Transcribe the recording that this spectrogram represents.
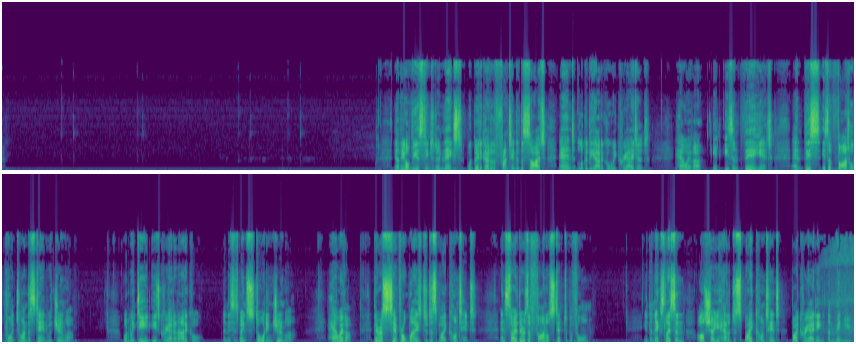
Now the obvious thing to do next would be to go to the front end of the site and look at the article we created. However, it isn't there yet, and this is a vital point to understand with Joomla. What we did is create an article, and this has been stored in Joomla. However, there are several ways to display content, and so there is a final step to perform. In the next lesson, I'll show you how to display content by creating a menu.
